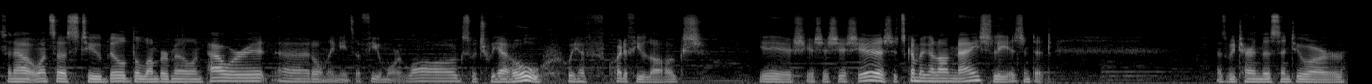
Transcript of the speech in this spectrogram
So now it wants us to build the lumber mill and power it. Uh, it only needs a few more logs, which we have... Oh, we have quite a few logs. Yes, yes, yes, yes, yes. It's coming along nicely, isn't it? As we turn this into our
